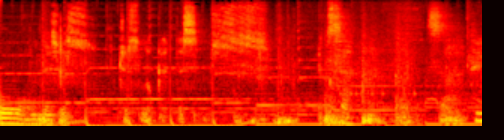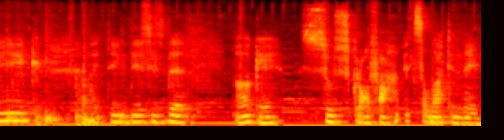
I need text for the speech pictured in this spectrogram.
oh this is just look at this. It's a, it's a think I think this is the okay Sus scrofa. It's a Latin name.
